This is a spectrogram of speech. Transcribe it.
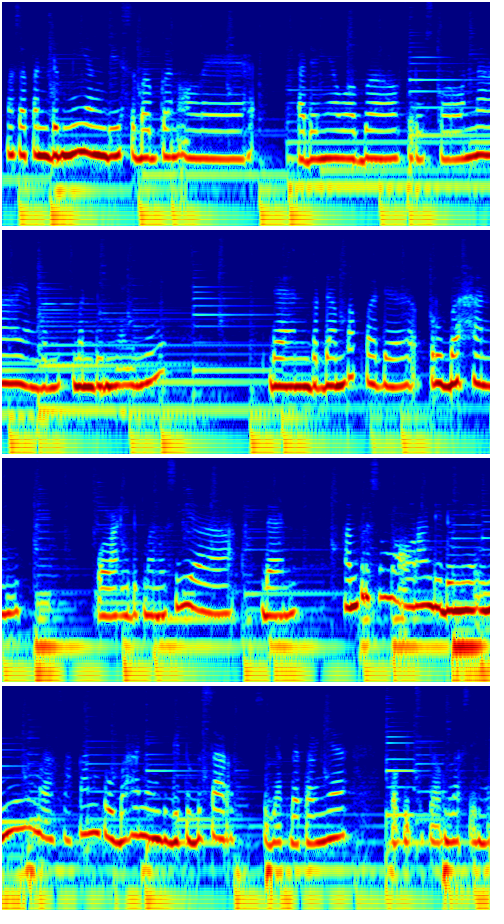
masa pandemi yang disebabkan oleh adanya wabah virus corona yang mendunia ini dan berdampak pada perubahan pola hidup manusia dan hampir semua orang di dunia ini merasakan perubahan yang begitu besar sejak datangnya COVID-19 ini.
